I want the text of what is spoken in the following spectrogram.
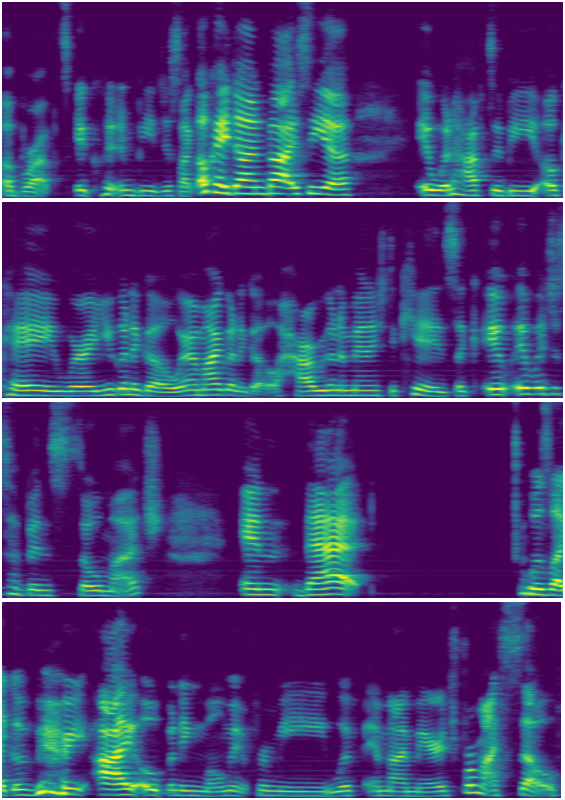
abrupt. It couldn't be just like, okay, done, bye, see ya. It would have to be, okay, where are you gonna go? Where am I gonna go? How are we gonna manage the kids? Like it, it would just have been so much. And that was like a very eye-opening moment for me within my marriage for myself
